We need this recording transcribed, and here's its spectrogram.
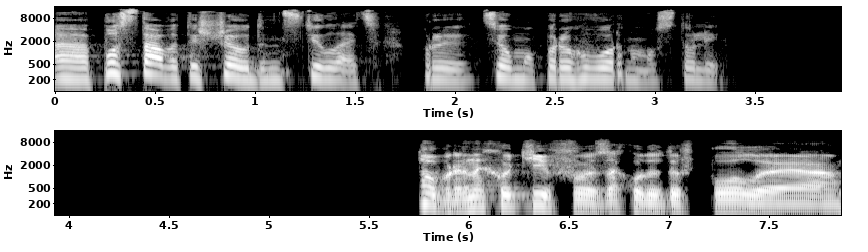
е, поставити ще один стілець при цьому переговорному столі. Добре, не хотів заходити в поле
